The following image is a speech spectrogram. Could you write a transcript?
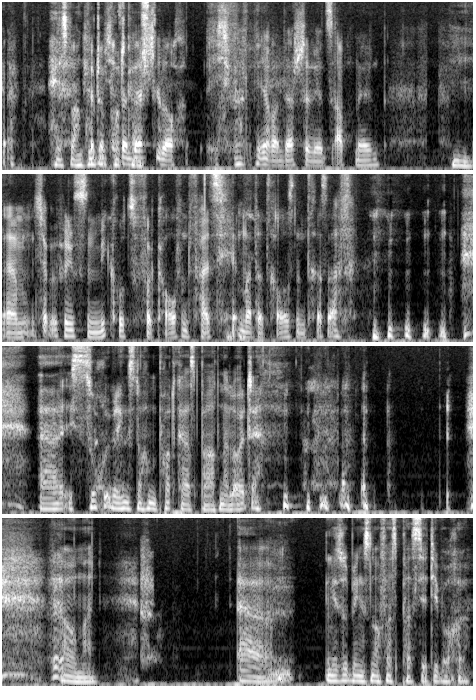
Hey, es war ein Ich guter Podcast. Auch, ich würde mich auch an der Stelle jetzt abmelden. Hm. Ähm, ich habe übrigens ein Mikro zu verkaufen, falls jemand da draußen Interesse hat. Äh, ich suche übrigens noch einen Podcast-Partner, Leute. oh Mann. Ähm, mir ist übrigens noch was passiert die Woche.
